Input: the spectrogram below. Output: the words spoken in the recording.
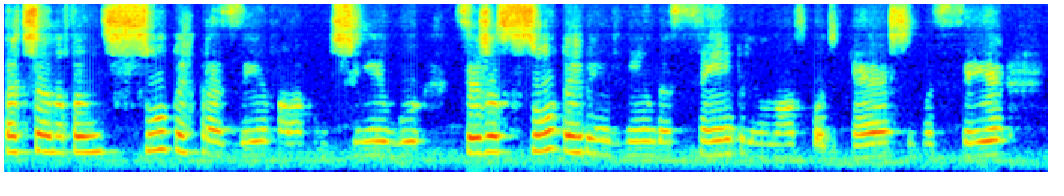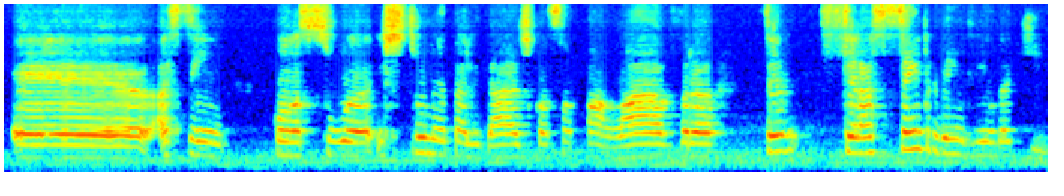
Tatiana, foi um super prazer falar contigo. Seja super bem-vinda sempre no nosso podcast. Você, é, assim, com a sua instrumentalidade, com a sua palavra, será sempre bem-vinda aqui.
